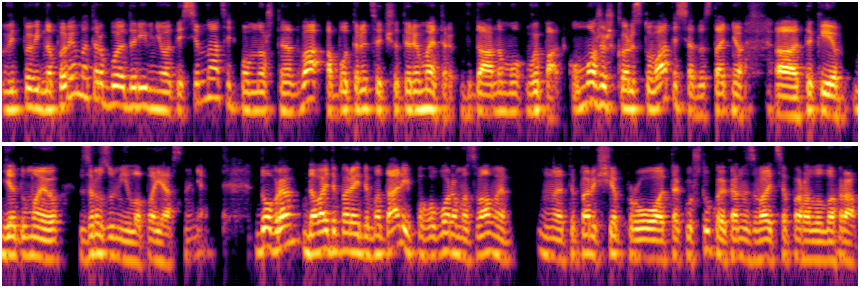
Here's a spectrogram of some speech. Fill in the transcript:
відповідно, периметр буде дорівнювати 17 помножити на 2 або 34 метри в даному випадку. Можеш користуватися достатньо е, таки, я думаю, зрозуміло пояснення. Добре, давайте перейдемо далі і поговоримо з вами тепер ще про таку штуку, яка називається паралелограм.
